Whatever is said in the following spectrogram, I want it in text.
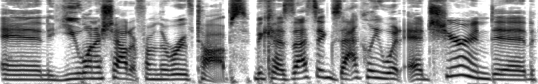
and you want to shout it from the rooftops because that's exactly what Ed Sheeran did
